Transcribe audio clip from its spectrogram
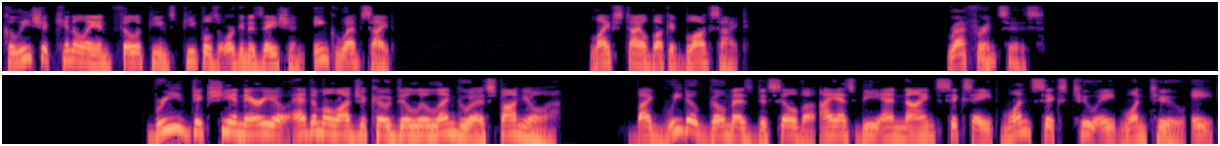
Kalisha Kinalayan Philippines People's Organization, Inc. website Lifestyle Bucket blog site. References. Breve Diccionario Etimológico de la Lengua Española. By Guido Gómez de Silva ISBN 968-162812-8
